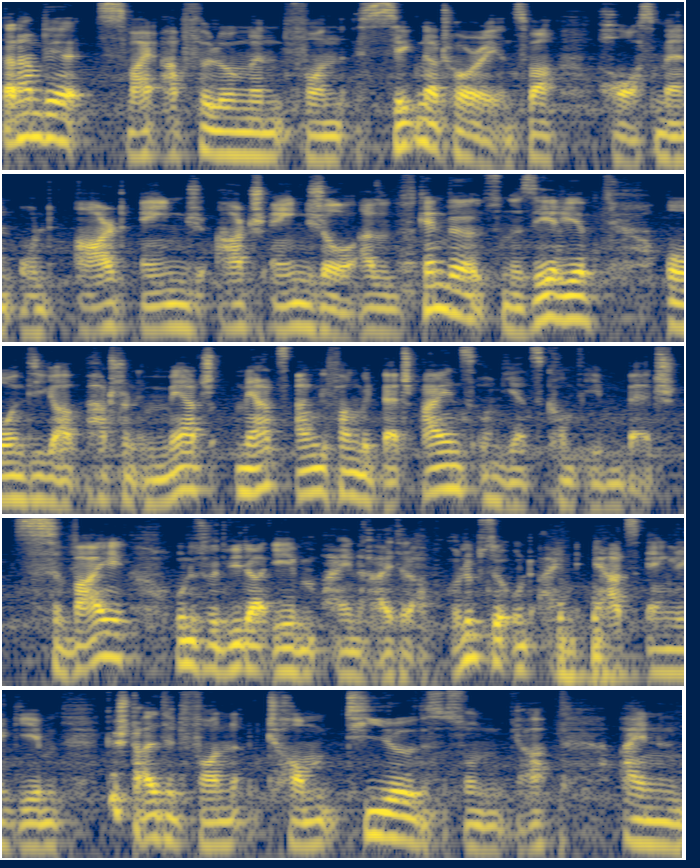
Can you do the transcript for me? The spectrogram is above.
Dann haben wir zwei Abfüllungen von Signatory, und zwar Horseman und Archangel. Also das kennen wir, ist eine Serie und die hat schon im März, März angefangen mit Badge 1 und jetzt kommt eben Badge 2 und es wird wieder eben ein Reiter der Apokalypse und ein Erzengel geben, gestaltet von Tom Thiel. Das ist so ein, ja, ein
